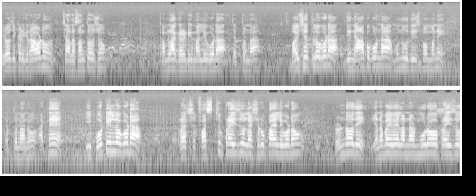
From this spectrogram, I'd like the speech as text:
ఈరోజు ఇక్కడికి రావడం చాలా సంతోషం. కమలాకర్ రెడ్డికి మళ్ళీ కూడా చెప్తున్నా భవిష్యత్తులో కూడా దీన్ని ఆపకుండా ముందుకు తీసుకోమని చెప్తున్నాను. అట్నే ఈ పోటీల్లో కూడా రష్ ఫస్ట్ ప్రైజు లక్ష రూపాయలు ఇవ్వడం రెండోది ఎనభై వేలు అన్నాడు మూడవ ప్రైజు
